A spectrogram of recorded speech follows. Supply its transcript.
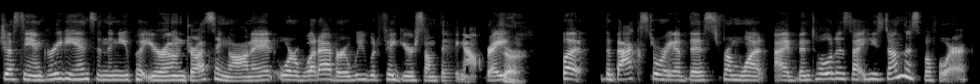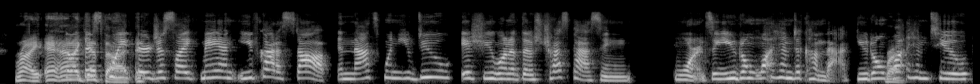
just the ingredients and then you put your own dressing on it or whatever. We would figure something out. Right. sure But the backstory of this, from what I've been told, is that he's done this before. right and, and so i at get this point, that they're just like, man, you've got to stop. And that's when you do issue one of those trespassing warrants. So you don't want him to come back. You don't Right. want him to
